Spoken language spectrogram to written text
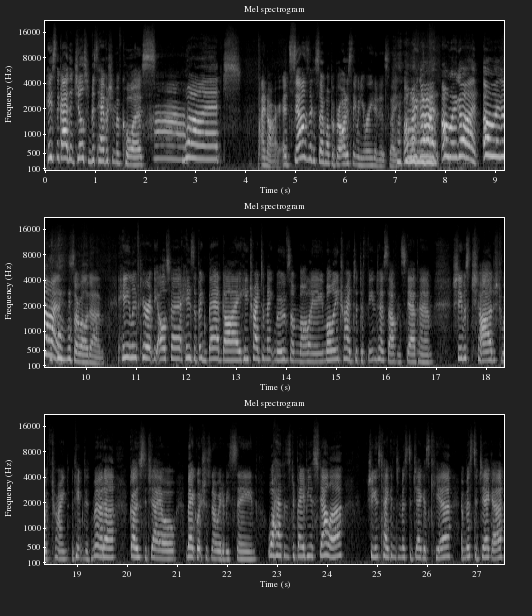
He's the guy that jilted Miss Havisham, of course. Ah. What? I know. It sounds like a soap opera, but honestly, when you read it, it's like, oh my god, oh my god, oh my god. So well done. He left her at the altar. He's a big bad guy. He tried to make moves on Molly. Molly tried to defend herself and stab him. She was charged with trying attempted murder. Goes to jail. Magwitch is nowhere to be seen. What happens to baby Estella? She gets taken to Mr. Jagger's care, and Mr. Jagger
